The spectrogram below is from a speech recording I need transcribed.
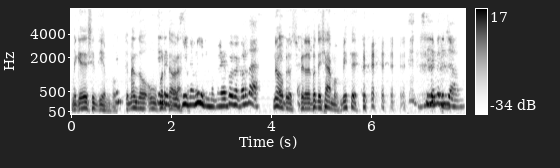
me quedé sin tiempo. Te mando un fuerte abrazo. lo mismo, pero después me cortás. No, pero, pero después te llamo, ¿viste? Sí, después te llamo.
